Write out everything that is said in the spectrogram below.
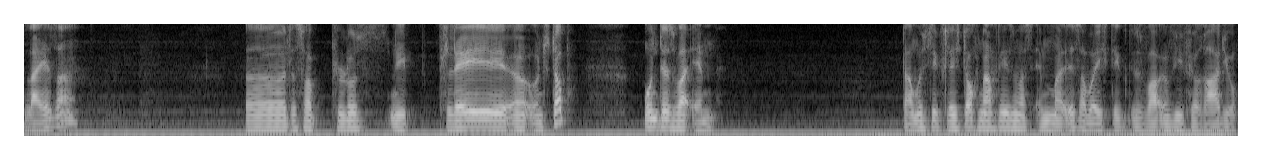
leiser. Äh, das war Plus, nee, Play äh, und Stopp. Und das war M. Da müsste ich vielleicht doch nachlesen, was M mal ist, aber ich denke, das war irgendwie für Radio.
